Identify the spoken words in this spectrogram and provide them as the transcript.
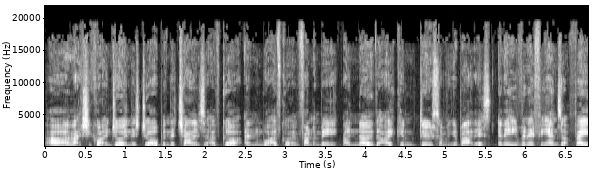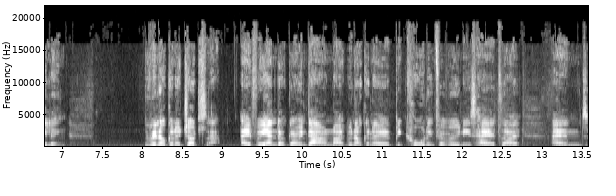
oh, I'm actually quite enjoying this job and the challenge that I've got and what I've got in front of me. I know that I can do something about this. And even if he ends up failing, we're not going to judge that. If we end up going down, like we're not going to be calling for Rooney's head, like. And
